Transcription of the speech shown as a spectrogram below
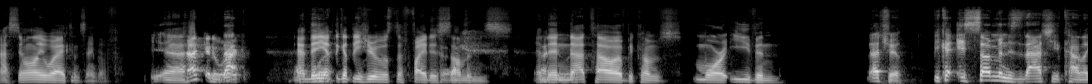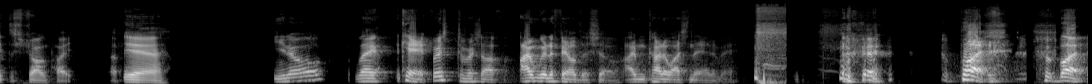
That's the only way I can think of. Yeah. That could That- work. and then you have to get the heroes to fight his Correct. summons, and That then that's how it becomes more even. That's true. Because his summon is actually kind of like the strong part. of. Yeah, You know, like okay. First, first off, I'm gonna fail this show. I'm kind of watching the anime. but but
